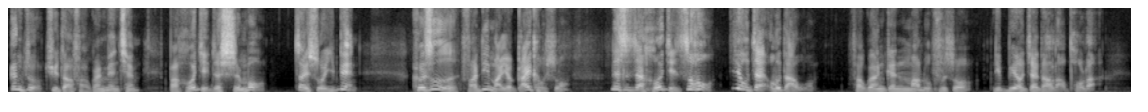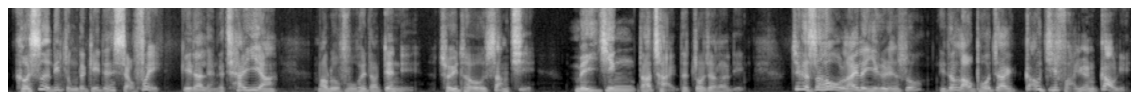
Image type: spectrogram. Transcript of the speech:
跟着去到法官面前，把和解的始末再说一遍。可是法蒂玛又改口说：“那是在和解之后又在殴打我。法官跟马鲁夫说：“你不要再打老婆了，可是你总得给点小费，给他两个差役啊。”马鲁夫回到店里，垂头丧气、没精打采地坐在那里。这个时候来了一个人说：“你的老婆在高级法院告你，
